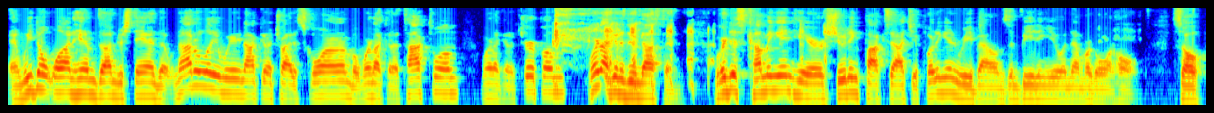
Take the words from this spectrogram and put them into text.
and we don't want him to understand that not only are we not going to try to score on him, but we're not going to talk to him. We're not going to chirp him. We're not going to do nothing. We're just coming in here, shooting pucks at you, putting in rebounds, and beating you, and then we're going home. So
